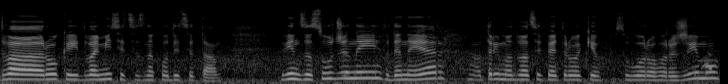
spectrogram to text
два роки і два місяці знаходиться там. Він засуджений в ДНР, отримав 25 років суворого режиму.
